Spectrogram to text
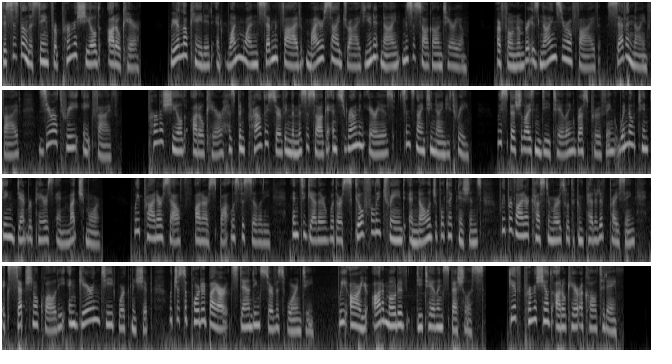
This is the listing for PermaShield Auto Care. We are located at 1175 Meyerside Drive, Unit 9, Mississauga, Ontario. Our phone number is 905 795 0385. PermaShield Auto Care has been proudly serving the Mississauga and surrounding areas since 1993. We specialize in detailing, rust proofing, window tinting, dent repairs, and much more. We pride ourselves on our spotless facility, and together with our skillfully trained and knowledgeable technicians, we provide our customers with a competitive pricing, exceptional quality, and guaranteed workmanship, which is supported by our outstanding service warranty. We are your automotive detailing specialists. Give PermaShield Auto Care a call today.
